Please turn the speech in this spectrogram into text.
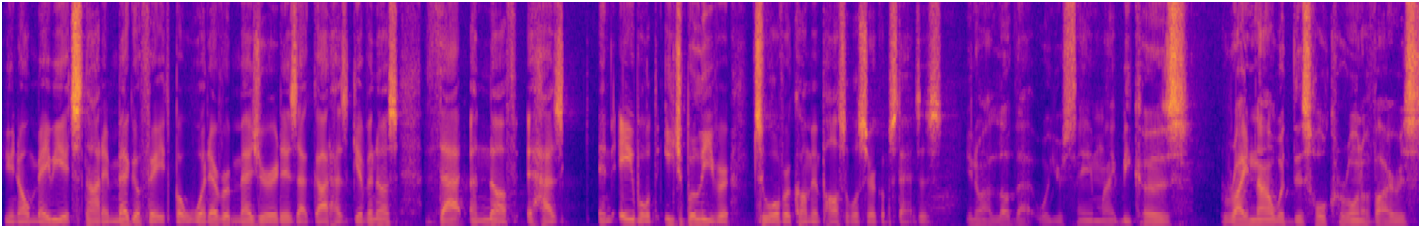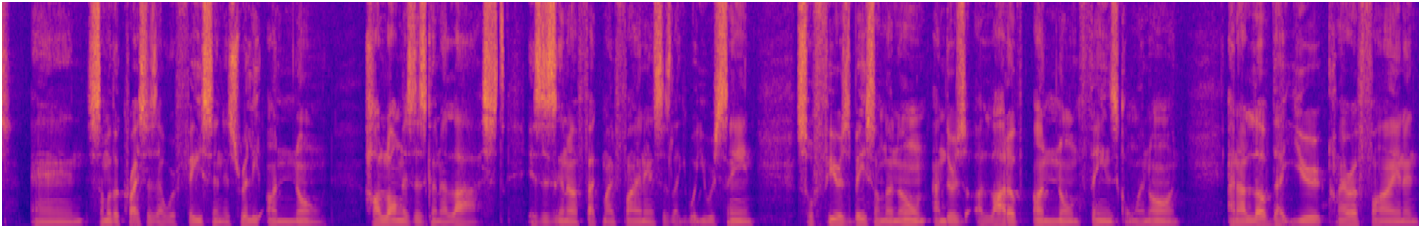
You know, maybe it's not a mega faith, but whatever measure it is that God has given us, that enough has enabled each believer to overcome impossible circumstances. You know, I love that what you're saying, Mike, because right now with this whole coronavirus and some of the crises that we're facing, it's really unknown. How long is this gonna last? Is this gonna affect my finances, like what you were saying? So fear is based on the known, and there's a lot of unknown things going on. And I love that you're clarifying and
